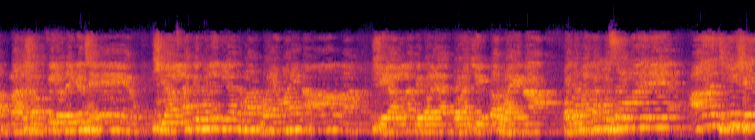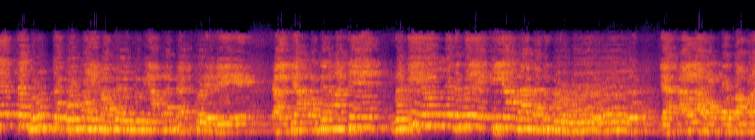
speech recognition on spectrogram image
আপনারা সব কিছু দেখেছেন? সে আল্লাহকে বলে দিয়ে তোমার ভয় হয় না। সে আল্লাহকে করা চিন্তা হয় না। কত আজ কি সে একটা গুরুত্বপূর্ণ যদি আমরা করে দিই কালকে আমাদের মাঠে আমরা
